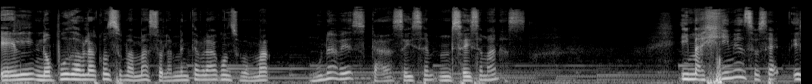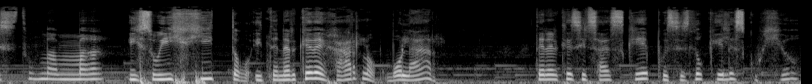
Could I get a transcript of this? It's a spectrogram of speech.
él no pudo hablar con su mamá, solamente hablaba con su mamá una vez cada seis, semanas. Imagínense, o sea, es tu mamá y su hijito y tener que dejarlo volar tener que decir, ¿sabes qué? Pues es lo que Él escogió.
